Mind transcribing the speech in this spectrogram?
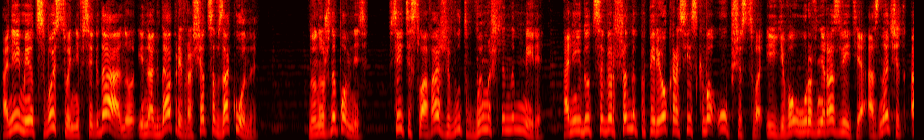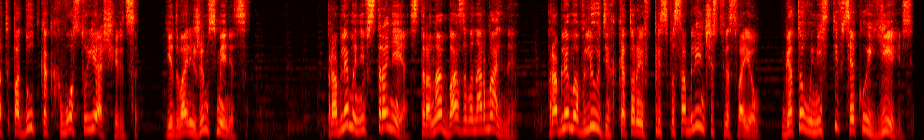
Они имеют свойство не всегда, но иногда превращаться в законы. Но нужно помнить, все эти слова живут в вымышленном мире. Они идут совершенно поперек российского общества и его уровня развития, а значит, отпадут как хвост у ящерицы, едва режим сменится. Проблема не в стране, страна базово нормальная. Проблема в людях, которые в приспособленчестве своем готовы нести всякую ересь.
